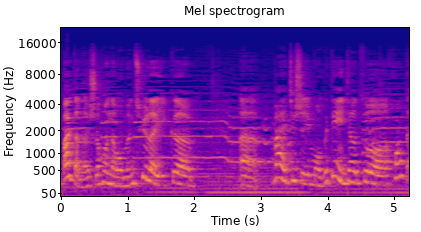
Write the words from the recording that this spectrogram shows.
巴岛的时候呢，我们去了一个呃外，就是某个电影叫做《荒岛》。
